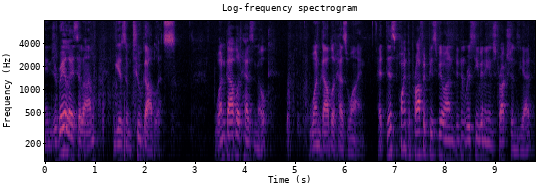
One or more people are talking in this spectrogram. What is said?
And Jibril salam gives him two goblets. One goblet has milk, one goblet has wine. At this point, the Prophet, peace be upon him, didn't receive any instructions yet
